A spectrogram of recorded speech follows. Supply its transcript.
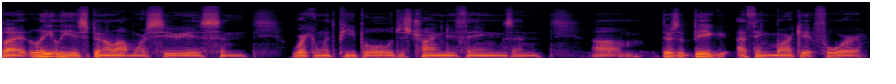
But lately it's been a lot more serious and working with people, just trying new things. And um, there's a big, I think, market for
